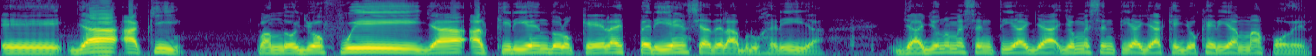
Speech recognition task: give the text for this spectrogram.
eh, ya aquí, cuando yo fui ya adquiriendo lo que es la experiencia de la brujería, ya yo no me sentía ya, yo me sentía ya que yo quería más poder,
